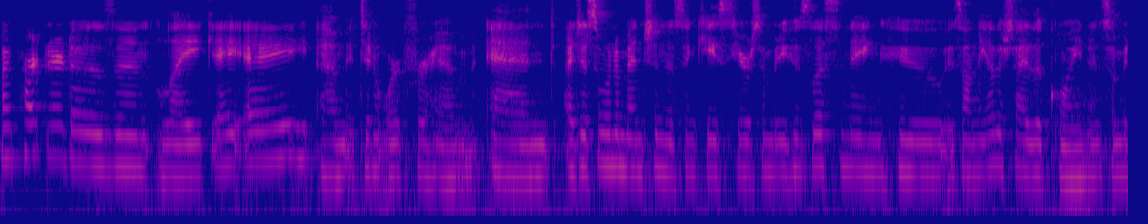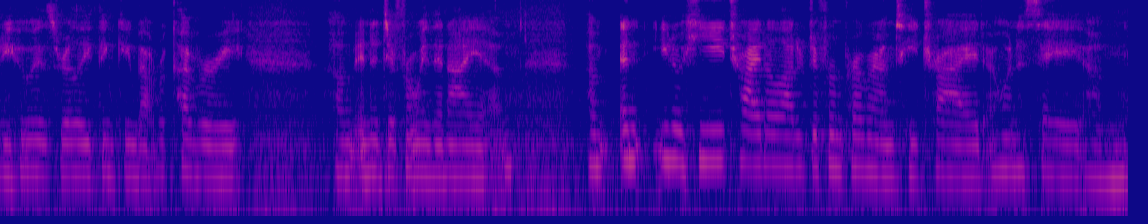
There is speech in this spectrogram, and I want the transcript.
My partner doesn't like AA. Um, it didn't work for him. And I just want to mention this in case you're somebody who's listening who is on the other side of the coin and somebody who is really thinking about recovery um, in a different way than I am. Um, and, you know, he tried a lot of different programs. He tried, I want to say, um,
